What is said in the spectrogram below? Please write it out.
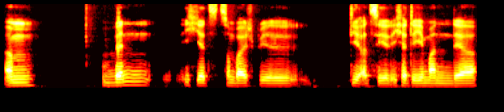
Ähm, wenn ich jetzt zum Beispiel dir erzähle, ich hätte jemanden, der,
